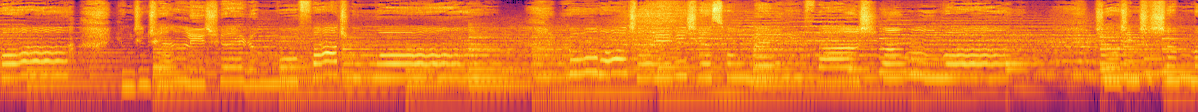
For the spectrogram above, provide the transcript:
廓？用？尽全力，却仍无法触摸。如果这一切从没发生过，究竟是什么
